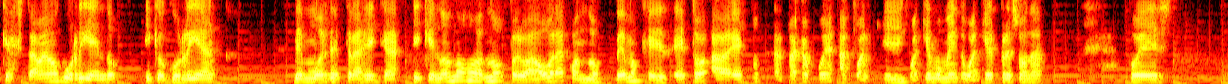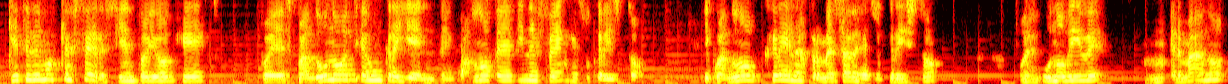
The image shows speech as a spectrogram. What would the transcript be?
que estaban ocurriendo y que ocurrían de muerte trágica y que no nos, no, pero ahora cuando vemos que esto, esto ataca pues a en cualquier momento, cualquier persona, pues, ¿qué tenemos que hacer? Siento yo que, pues, cuando uno es un creyente, cuando uno tiene fe en Jesucristo y cuando uno cree en las promesas de Jesucristo, pues uno vive, mm, hermano,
